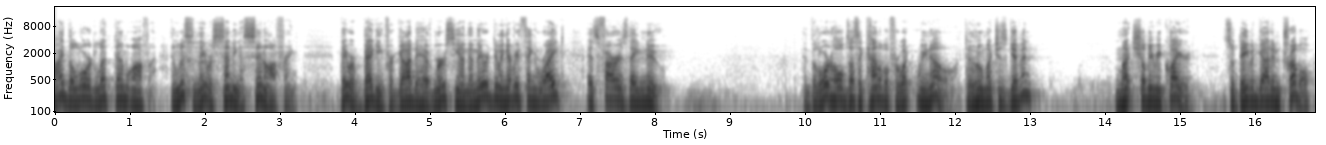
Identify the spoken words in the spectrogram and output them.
Why'd the Lord let them off? And listen, they were sending a sin offering. They were begging for God to have mercy on them. They were doing everything right as far as they knew. And the Lord holds us accountable for what we know. To whom much is given, much shall be required. So David got in trouble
